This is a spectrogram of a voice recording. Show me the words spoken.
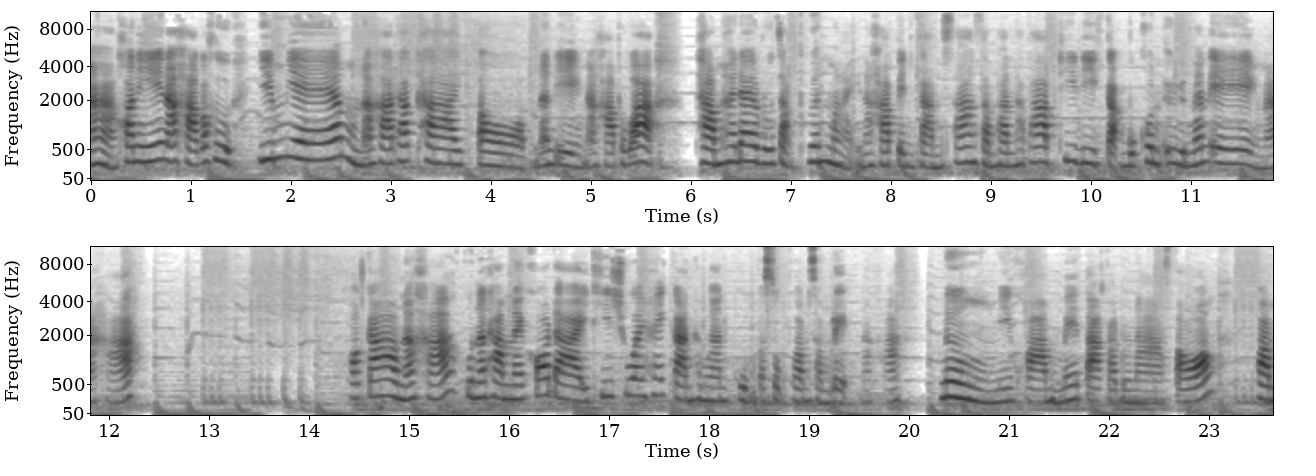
อ่าข้อนี้นะคะก็คือยิ้มแย้มนะคะ ทักทายตอบนั่นเองนะคะ เพราะว่า ทำให้ได้รู้จักเพื่อนใหม่นะคะ เป็นการสร้างสัมพันธภาพที่ดีกับบุคคลอื่นนั่นเองนะคะ ข้อ 9 นะคะ คุณธรรมในข้อใดที่ช่วยให้การทำงานกลุ่มประสบความสำเร็จนะคะ 1. มีความเมตตากรุณา 2. ความ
